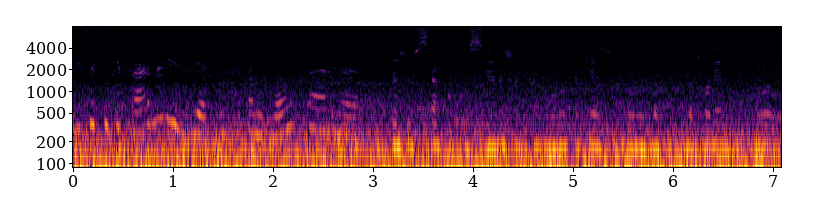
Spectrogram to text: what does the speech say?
дивіться, скільки фермерів є, дивіться, там знову фермери. Це ж все покосили, що це було таке, що було для, для тварин, для корові.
